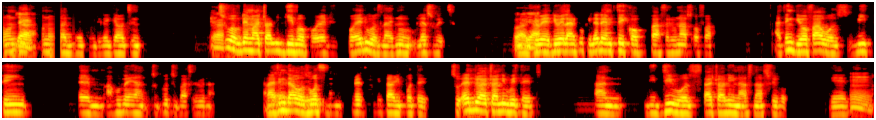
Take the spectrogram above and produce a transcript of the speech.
one, Yeah. one of that guy from the legal team. yeah. Two of them actually gave up already. But Edu was like, "No, let's wait." You Well, know, yeah. They were they were like, "Okay, let them take up Barcelona's offer." I think the offer was we paying um Aubameyang to go to Barcelona. And I think that was what the press later reported. So Edu actually waited, and the deal was actually in Arsenal's favor. Yeah. Mm.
